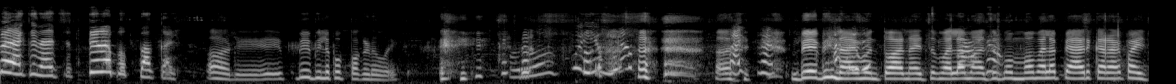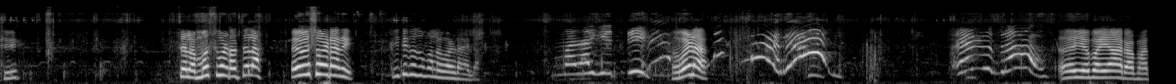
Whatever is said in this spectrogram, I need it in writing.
नाही करायचं तुला पप्पा काय अरे बेबीला पप्पाकडे वय. बेबी नाही म्हणतो आणायचं. मला माझं मम्मा मला प्यार करायला पाहिजे. चला मस्त वाडा चला. ए मस्त वाडा रे. इथे का तुम्हाला येते. वडा अय बाई आरामात.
